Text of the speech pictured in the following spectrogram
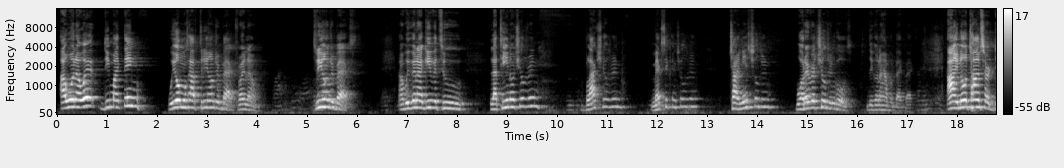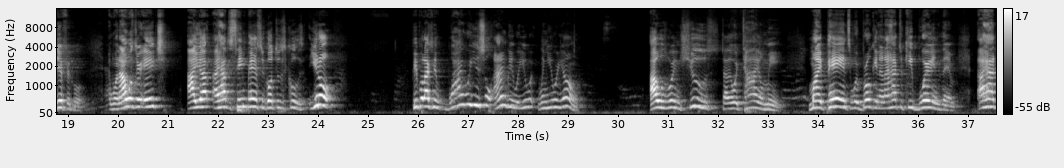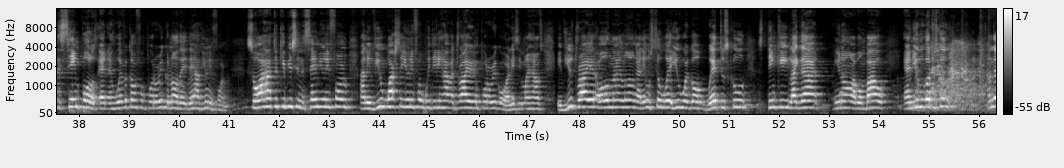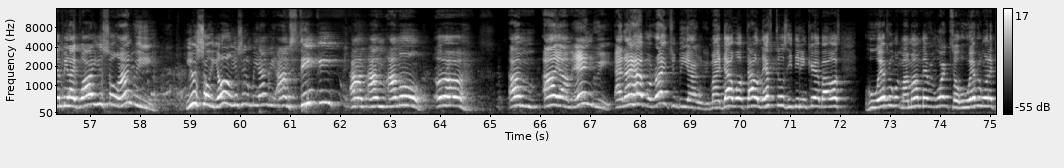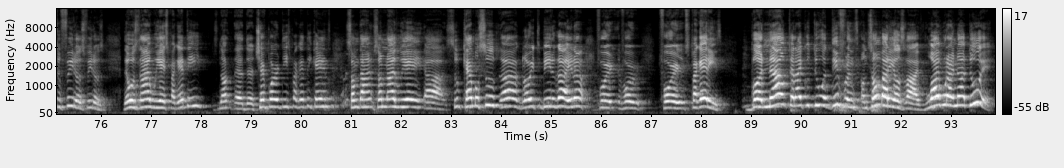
I went away, did my thing. We almost have 300 bags right now. 300 bags. And we're to give it to Latino children, black children, Mexican children, Chinese children, whatever children goes, they're to have a backpack. I know times are difficult. And when I was their age, I, uh, I had the same pants to go to the school. You know, people ask me, why were you so angry when you were, when you were young? I was wearing shoes that were tied on me. My pants were broken and I had to keep wearing them. I had the same polos, and, and whoever comes from Puerto Rico, no, they, they have uniform. So I had to keep using the same uniform. And if you wash the uniform, we didn't have a dryer in Puerto Rico, or at least in my house. If you dry it all night long and it was still wet, you would go wet to school, stinky like that, you know, a bombao, and you would go to school and then be like, why are you so angry? You're so young. You shouldn't be angry. I'm stinky. I'm, I'm, I'm all, uh, I'm, I am angry, and I have a right to be angry. My dad walked out, left us. He didn't care about us. Whoever, my mom never worked, so whoever wanted to feed us, feed us. There was night we ate spaghetti. It's not uh, the Chef Boyardee spaghetti cans. Sometimes, some nights we ate uh, soup, Campbell soup. Uh, glory to be to God, you know, for for for spaghettis. But now that I could do a difference on somebody else's life, why would I not do it?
